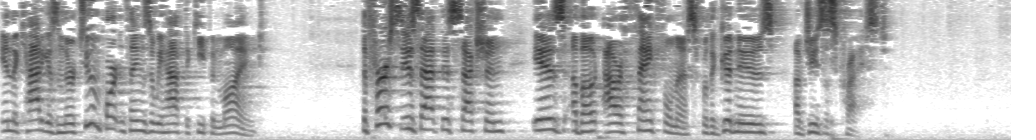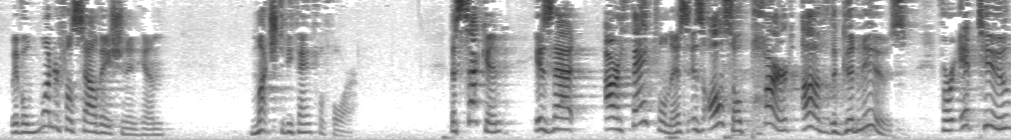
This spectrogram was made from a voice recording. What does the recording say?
in the Catechism, there are two important things that we have to keep in mind. The first is that this section is about our thankfulness for the good news of Jesus Christ. We have a wonderful salvation in Him, much to be thankful for. The second is that our thankfulness is also part of the good news. For it too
